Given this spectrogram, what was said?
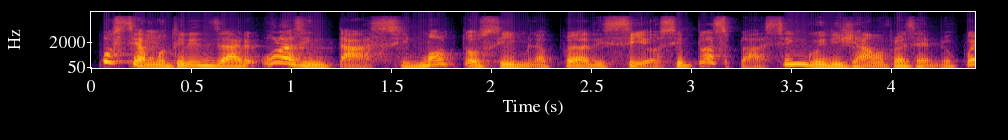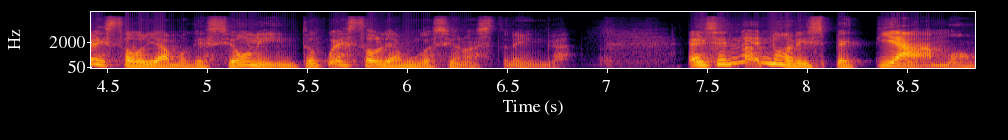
possiamo utilizzare una sintassi molto simile a quella di C o C++ in cui diciamo per esempio questa vogliamo che sia un int, questa vogliamo che sia una stringa. E se noi non rispettiamo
